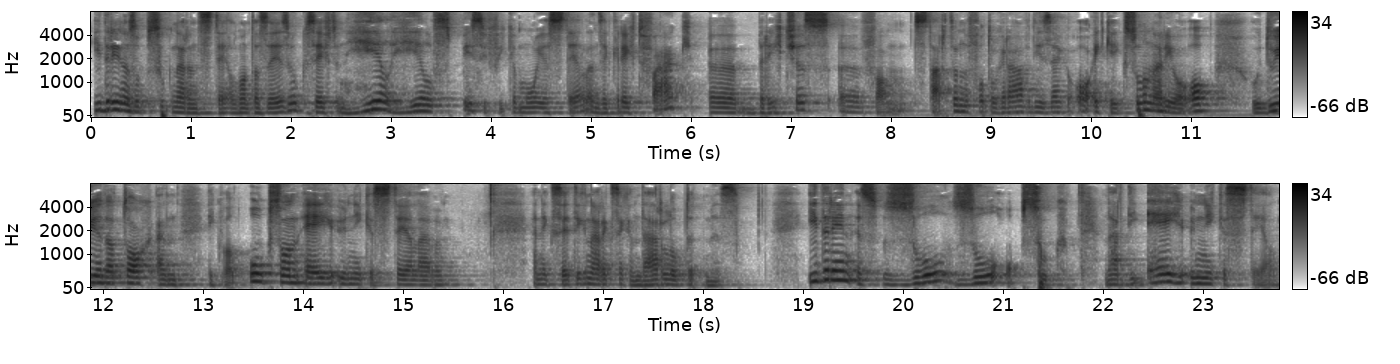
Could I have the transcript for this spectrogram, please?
Iedereen is op zoek naar een stijl, want dat zei ze ook. Ze heeft een heel, heel specifieke mooie stijl. En ze krijgt vaak uh, berichtjes uh, van startende fotografen die zeggen: Oh, ik kijk zo naar jou op. Hoe doe je dat toch? En ik wil ook zo'n eigen unieke stijl hebben. En ik zei tegen haar: Ik zeg, en daar loopt het mis. Iedereen is zo, zo op zoek naar die eigen unieke stijl.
